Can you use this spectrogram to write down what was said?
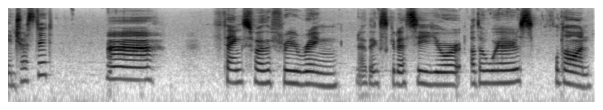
Interested? Ah. Thanks for the free ring. Now thanks, could I see your other wares? Hold on.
